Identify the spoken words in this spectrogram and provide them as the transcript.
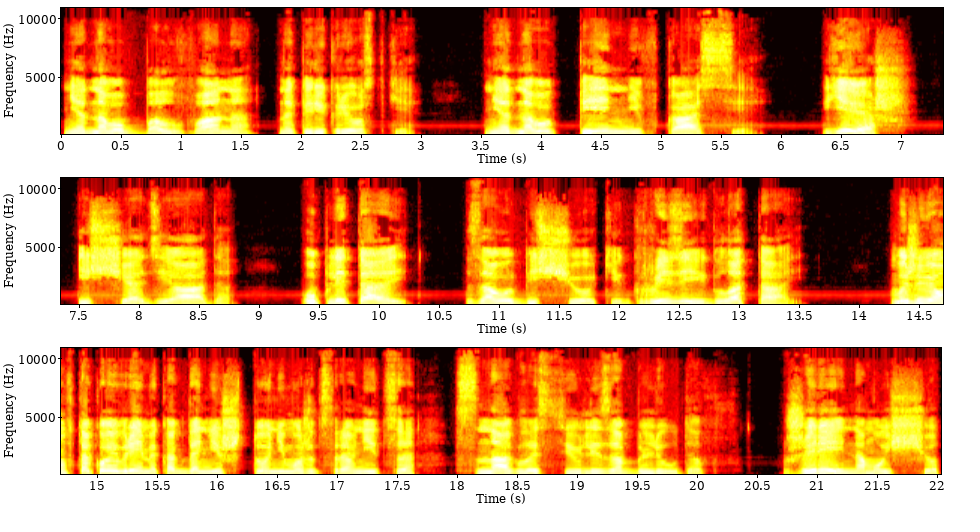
Ни одного болвана на перекрестке, ни одного пенни в кассе. Ешь, ища диада, уплетай за обе щеки, грызи и глотай. Мы живем в такое время, когда ничто не может сравниться с наглостью лизоблюдов. Жирей на мой счет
